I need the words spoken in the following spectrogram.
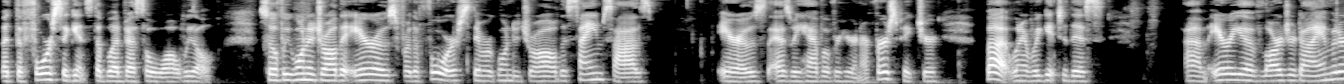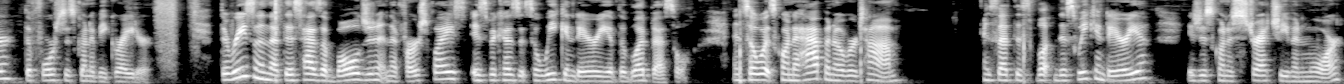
but the force against the blood vessel wall will. So if we want to draw the arrows for the force, then we're going to draw the same size arrows as we have over here in our first picture. But whenever we get to this um, area of larger diameter, the force is going to be greater. The reason that this has a bulge in it in the first place is because it's a weakened area of the blood vessel. And so what's going to happen over time is that this this weakened area is just going to stretch even more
